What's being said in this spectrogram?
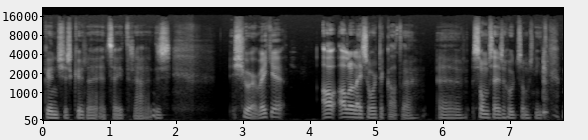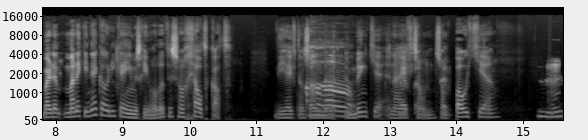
kunstjes kunnen, et cetera. Dus sure, weet je, al, allerlei soorten katten. Eh, soms zijn ze goed, soms niet. Maar de Maneki Neko, die ken je misschien wel. Dat is zo'n geldkat. Die heeft dan zo'n eh, Oh. muntje en hij heeft zo'n zo'n pootje. Mhm.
